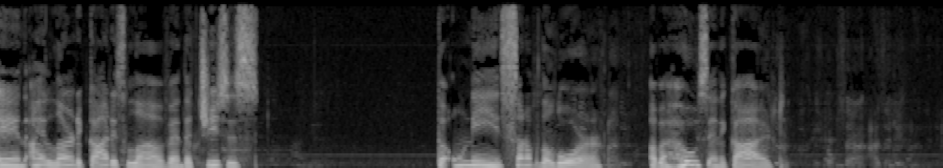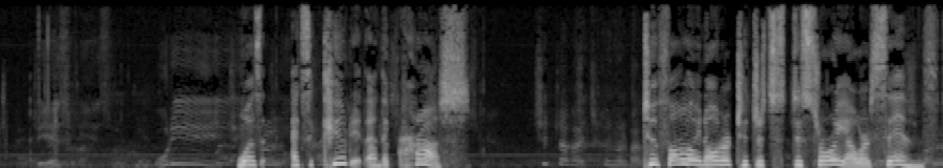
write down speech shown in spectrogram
and I learned God is love and that Jesus, the only Son of the Lord, of a host and God, was executed on the cross to follow in order to destroy our sins.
